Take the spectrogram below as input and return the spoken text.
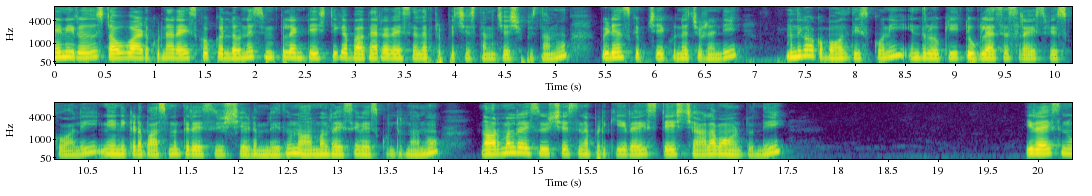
నేను ఈరోజు స్టవ్ వాడుకున్న రైస్ కుక్కర్లోనే సింపుల్ అండ్ టేస్టీగా బగారా రైస్ ఎలా ప్రిపేర్ చేస్తానో చేసి చూపిస్తాను. వీడియోని స్కిప్ చేయకుండా చూడండి. ముందుగా ఒక బౌల్ తీసుకొని ఇందులోకి టూ గ్లాసెస్ రైస్ వేసుకోవాలి. నేను ఇక్కడ బాస్మతి రైస్ యూజ్ చేయడం లేదు. నార్మల్ రైసే వేసుకుంటున్నాను. నార్మల్ రైస్ యూజ్ చేసినప్పటికీ రైస్ టేస్ట్ చాలా బాగుంటుంది. ఈ రైస్ను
